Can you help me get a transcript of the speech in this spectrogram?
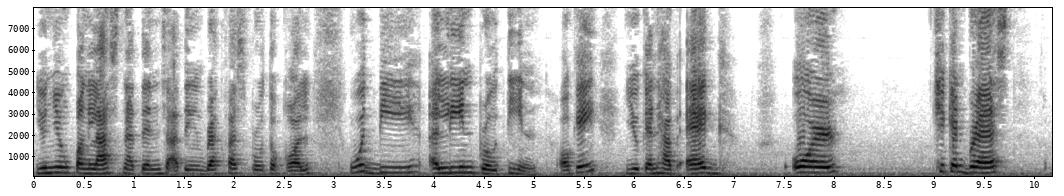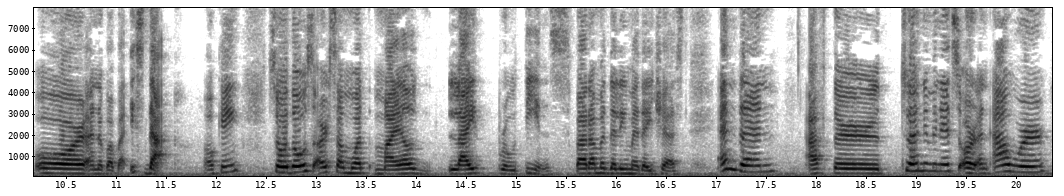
Yun yung pang last natin sa ating breakfast protocol would be a lean protein. Okay? You can have egg or chicken breast or ano pa ba? Isda. Okay? So, those are somewhat mild, light proteins para madaling ma-digest. And then, after 20 minutes or an hour,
